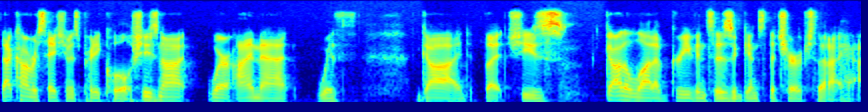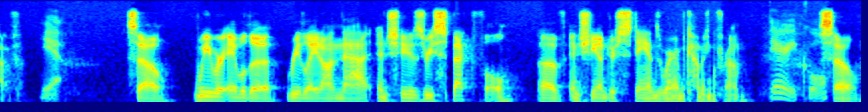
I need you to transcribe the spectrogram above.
that conversation was pretty cool she's not where i'm at with god but she's got a lot of grievances against the church that i have yeah, so we were able to relate on that and she was respectful of and she understands where i'm coming from very cool. so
